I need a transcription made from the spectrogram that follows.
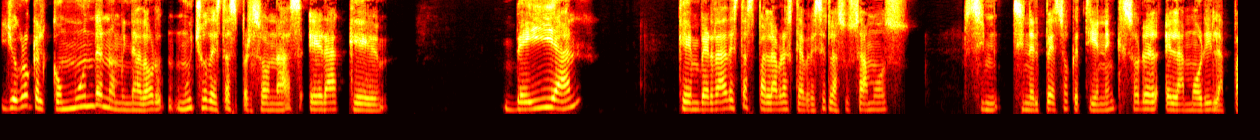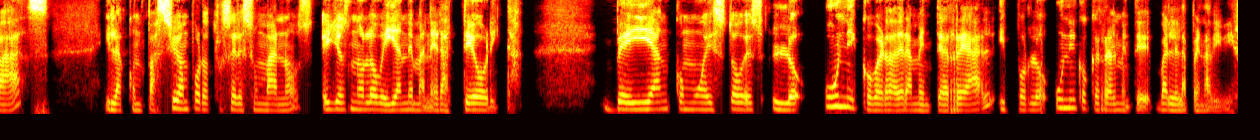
yo creo que el común denominador, mucho de estas personas, era que veían que en verdad estas palabras que a veces las usamos sin, el peso que tienen, que son el, amor y la paz y la compasión por otros seres humanos, ellos no lo veían de manera teórica. Veían como esto es lo único verdaderamente real y por lo único que realmente vale la pena vivir.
